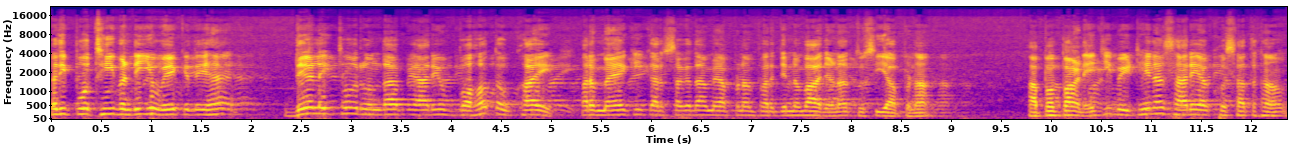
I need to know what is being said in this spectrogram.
ਕਦੀ ਪੋਥੀ ਵੰਡੀ ਹੋਵੇ ਕਿਤੇ, ਹੈ? ਦਿਲ ਇਥੋਂ ਰੋਂਦਾ ਪਿਆਰਿਓ ਬਹੁਤ ਔਖਾ ਏ। ਪਰ ਮੈਂ ਕੀ ਕਰ ਸਕਦਾ? ਮੈਂ ਆਪਣਾ ਫਰਜ਼ ਨਿਭਾ ਜਾਣਾ, ਤੁਸੀਂ ਆਪਣਾ। ਆਪਾਂ ਭਾਣੇ 'ਚ ਹੀ ਬੈਠੇ ਨਾ ਸਾਰੇ ਆਖੋ ਸਤਨਾਮ।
